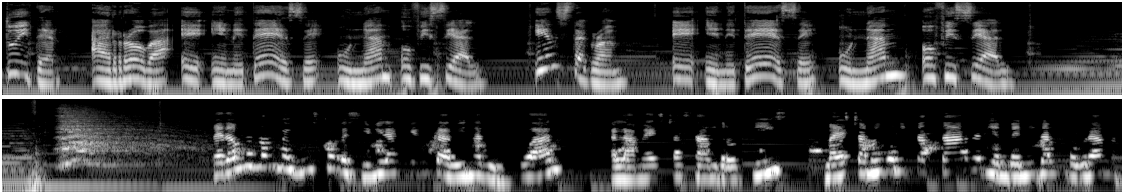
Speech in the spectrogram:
Twitter, arroba ENTS, UNAM Oficial. Instagram, ENTS, UNAM Oficial. Me da un enorme gusto recibir aquí en cabina virtual a la maestra Sandra Ortiz. Maestra, muy bonita tarde, bienvenida al programa.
